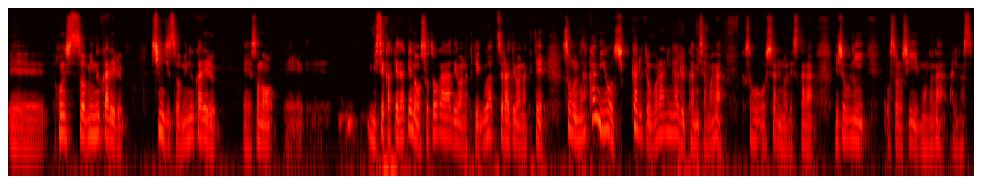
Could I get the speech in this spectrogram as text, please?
えー、本質を見抜かれる、真実を見抜かれる、え、その、え見せかけだけの外側ではなくて、上っ面ではなくて、その中身をしっかりとご覧になる神様がそうおっしゃるのですから、非常に恐ろしいものがあります。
